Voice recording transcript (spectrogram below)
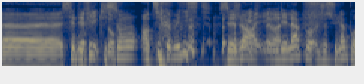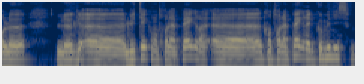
Euh, c'est des, des flics qui donc. sont anticommunistes. c'est genre, oui, est il est là pour, je suis là pour le, le euh, lutter contre la pègre, euh, contre la pègre et le communisme.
